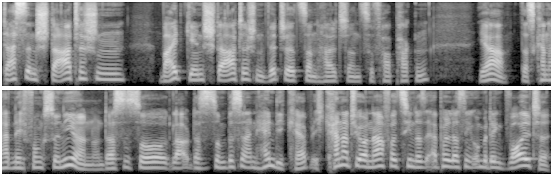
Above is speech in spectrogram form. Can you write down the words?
das in statischen, weitgehend statischen Widgets dann halt dann zu verpacken, ja, das kann halt nicht funktionieren. Und das ist so, glaub, das ist so ein bisschen ein Handicap. Ich kann natürlich auch nachvollziehen, dass Apple das nicht unbedingt wollte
